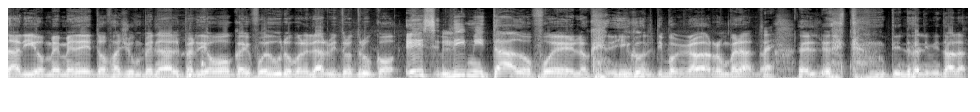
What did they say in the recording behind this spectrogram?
Darío Memedeto falló un penal, perdió boca y fue duro con el árbitro truco. Es limitado, fue lo que dijo el tipo que acaba de un penal. limitado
